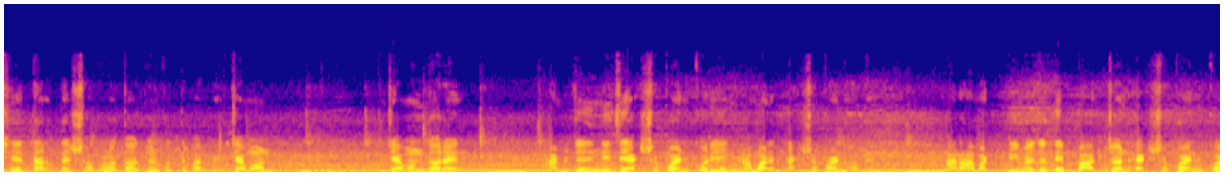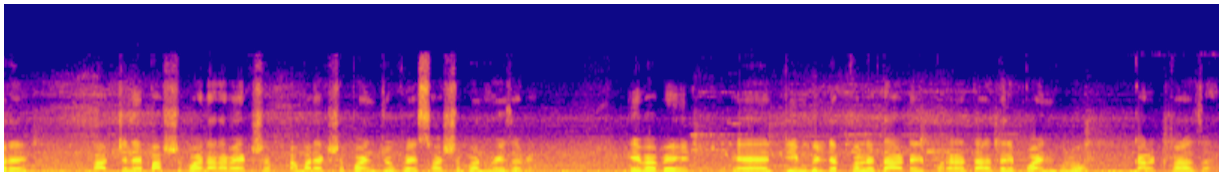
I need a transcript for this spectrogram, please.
সে তাড়াতাড়ি সফলতা অর্জন করতে পারবে। যেমন যেমন ধরেন, আমি যদি নিজে একশো পয়েন্ট করি, আমার একশো পয়েন্ট হবে। আর আমার টিমে যদি পাঁচজন একশো পয়েন্ট করে, পাঁচজনের পাঁচশো পয়েন্ট আর আমি একশো, আমার একশো পয়েন্ট যোগ হয়ে ছয়শো পয়েন্ট হয়ে যাবে। এভাবেই টিম বিল্ড আপ করলে তাড়াতাড়ি তাড়াতাড়ি পয়েন্টগুলো কালেক্ট করা যায়।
